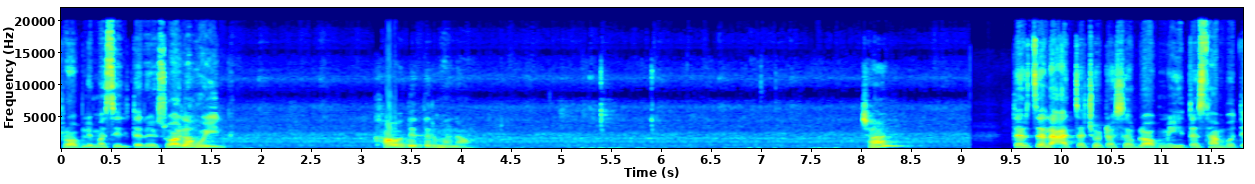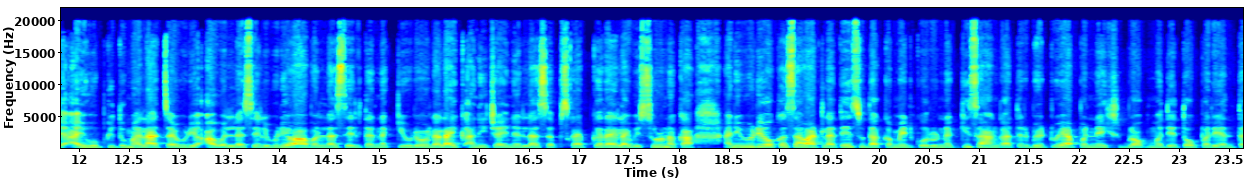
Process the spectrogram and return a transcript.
प्रॉब्लेम असेल तर सॉल्व्ह होईल. खाऊ दे तर म्हणा. छान. तर चला आजचा छोटासा ब्लॉग मी इथंच थांबवते. आय होप की तुम्हाला आजचा व्हिडिओ आवडला असेल. व्हिडिओ आवडला असेल तर नक्की व्हिडिओला लाईक आणि चॅनलला सबस्क्राईब करायला विसरू नका. आणि व्हिडिओ कसा वाटला ते सुद्धा कमेंट करून नक्की सांगा. तर भेटूया आपण नेक्स्ट ब्लॉगमध्ये तोपर्यंत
